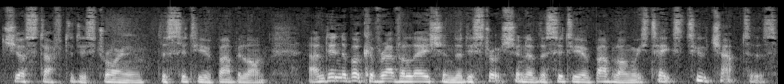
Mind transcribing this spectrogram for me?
just after destroying the city of Babylon. And in the book of Revelation, the destruction of the city of Babylon, which takes two chapters,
